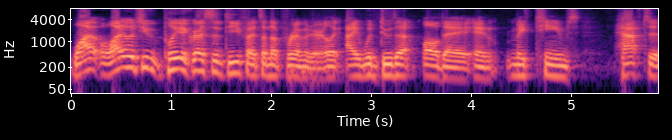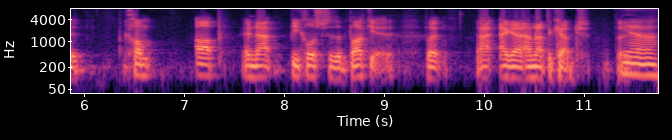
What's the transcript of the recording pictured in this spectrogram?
Why, why don't you play aggressive defense on the perimeter? Like I would do that all day and make teams have to come up and not be close to the bucket. But I, I got, I'm not the coach. But Yeah.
